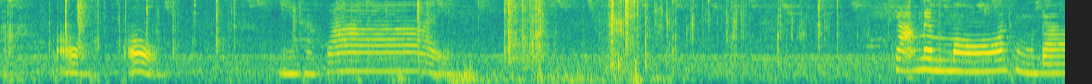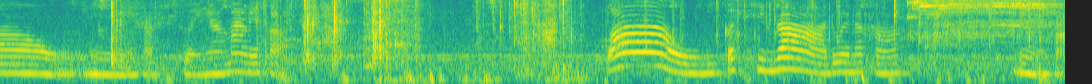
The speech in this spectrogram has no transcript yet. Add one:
ค่ะโอ้โอ้นี่ค่ะควายช้างแมมมอสของเรานี่ค่ะ สวยงามมากเลยค่ะ ว้า มีก็ชิล่าด้วยนะคะ นี่ค่ะ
